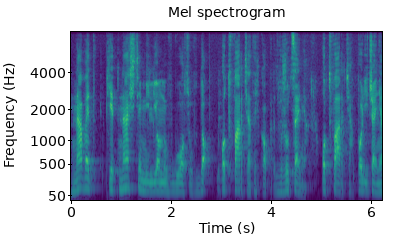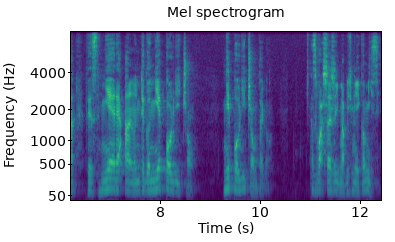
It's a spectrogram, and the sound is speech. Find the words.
nawet 15 milionów głosów do otwarcia tych kopert, wrzucenia, otwarcia, policzenia, to jest nierealne. Oni tego nie policzą. Nie policzą tego. Zwłaszcza, jeżeli ma być mniej komisji.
